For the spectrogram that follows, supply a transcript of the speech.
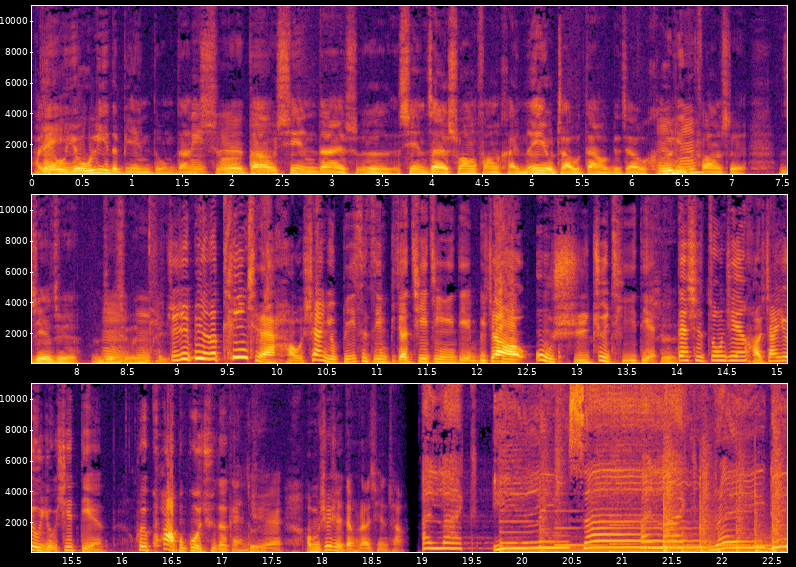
还有有利的变动，但是到现在是，嗯，呃现在双方还没有找到比较合理的方式解决这些问题。就是比如说听起来好像有彼此之间比较接近一点，比较务实具体一点，是，但是中间好像又有些点。会跨不过去的感觉。我们休息，待会儿到现场。I like 103, I like radio。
